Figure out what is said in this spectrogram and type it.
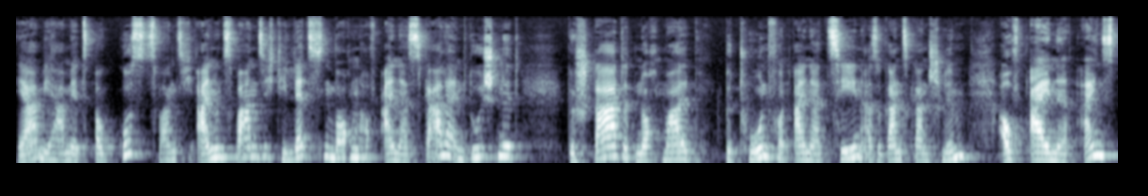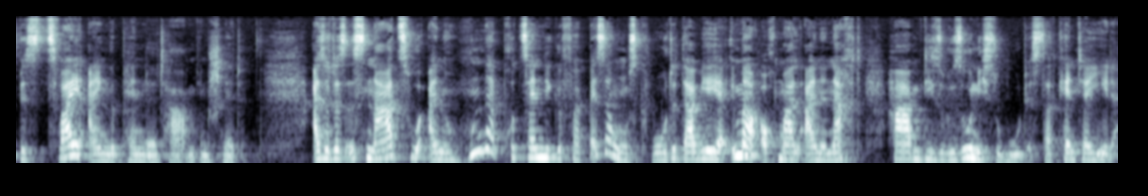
ja, wir haben jetzt August 2021, die letzten Wochen auf einer Skala im Durchschnitt gestartet, nochmal betont von einer 10, also ganz, ganz schlimm, auf eine 1 bis 2 eingependelt haben im Schnitt. Also das ist nahezu eine hundertprozentige Verbesserungsquote, da wir ja immer auch mal eine Nacht haben, die sowieso nicht so gut ist. Das kennt ja jeder.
